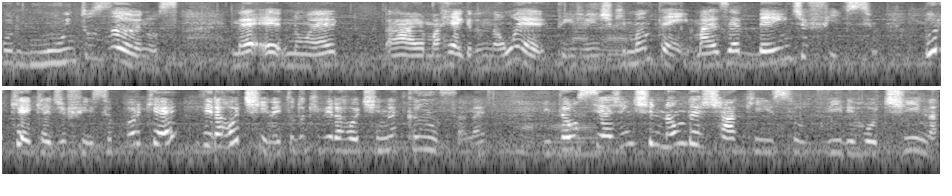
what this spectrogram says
por muitos anos, né? É, não é ah, é uma regra? Não é. Tem gente que mantém, mas é bem difícil. Por que, que é difícil? Porque vira rotina e tudo que vira rotina cansa, né? Então, se a gente não deixar que isso vire rotina,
